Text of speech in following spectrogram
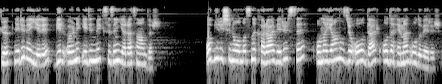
Gökleri ve yeri bir örnek edinmeksizin yaratandır. O bir işin olmasına karar verirse ona yalnızca ol der, o da hemen oluverir.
